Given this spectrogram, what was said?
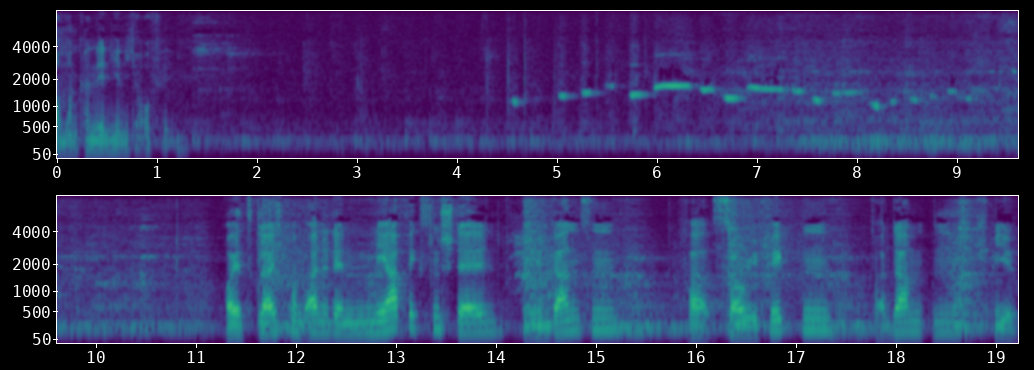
Aber man kann den hier nicht aufheben. Oh, jetzt gleich kommt eine der nervigsten Stellen in dem ganzen, sorry, fickten, verdammten Spiel.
